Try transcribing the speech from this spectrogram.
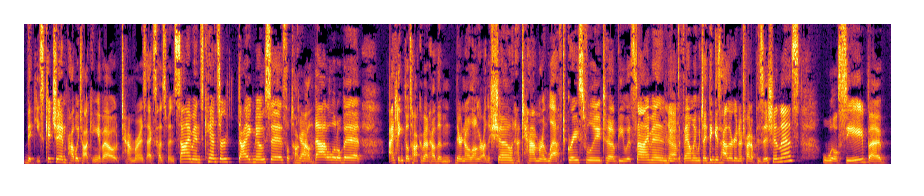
Vicki's kitchen, probably talking about Tamra's ex-husband Simon's cancer diagnosis. They'll talk Yeah. about that a little bit. I think they'll talk about how them they're no longer on the show and how Tamra left gracefully to be with Simon and Yeah. with the family, which I think is how they're going to try to position this. We'll see, but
